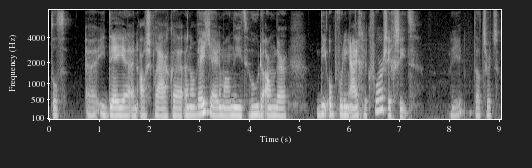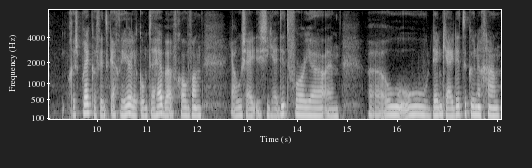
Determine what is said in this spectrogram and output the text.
tot uh, ideeën en afspraken. En dan weet je helemaal niet hoe de ander die opvoeding eigenlijk voor zich ziet. Dat soort gesprekken vind ik echt heerlijk om te hebben. Gewoon van, ja, hoe zie, jij dit voor je? En uh, hoe, hoe denk jij dit te kunnen gaan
